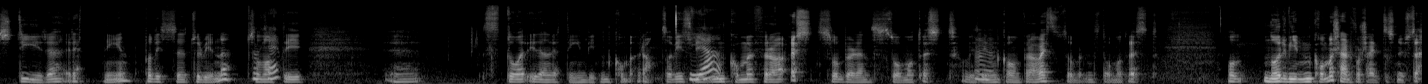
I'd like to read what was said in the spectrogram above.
styre retningen på disse turbinene, sånn okay. at de eh, står i den retningen vinden kommer fra. Så hvis Ja. vinden kommer fra øst, så bør den stå mot øst. Og hvis Mm. vinden kommer fra vest, så bør den stå mot vest. Og når vinden kommer, så er det for seint å snu seg.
